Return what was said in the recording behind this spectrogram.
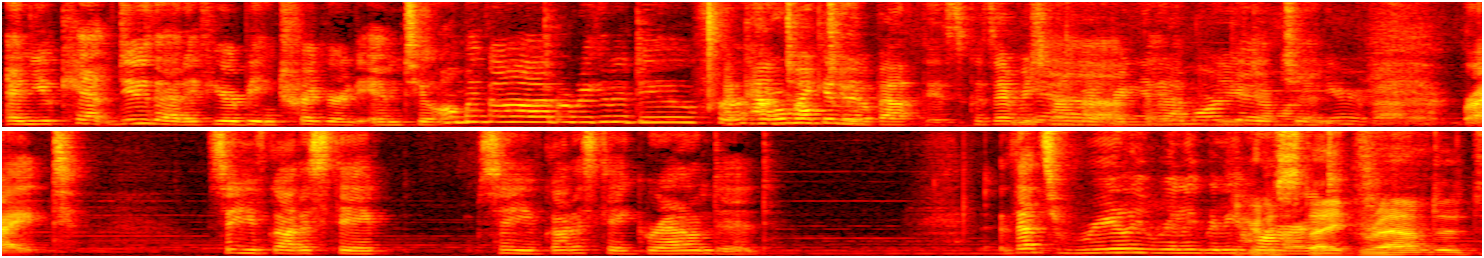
And you can't do that if you're being triggered into, oh my God, what are we going to do for I can't talk to gonna-" you about this because every time I bring it pay up, you don't want to hear about it. Right. So you've got to stay. So you've got to stay grounded. That's really, really, really You've got hard. to stay grounded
